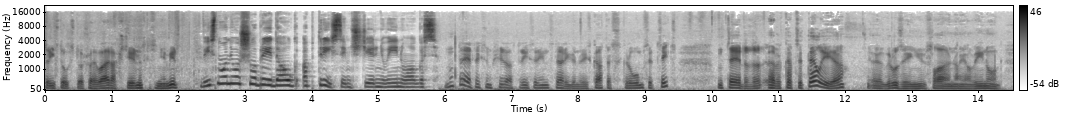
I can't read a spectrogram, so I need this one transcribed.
3000 vai vairāk šķirnes, kas viņiem ir. Visnoļos šobrīd aug ap 300 šķirņu vīnogas. Nu, te ir teiksim, šīs trīs rindas, te arī gandrīz katrs krūms ir cits. Un te ir ar, kāds ir telija, grūzīņu slavenā vīnoga,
